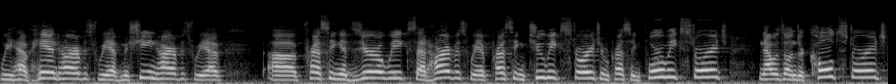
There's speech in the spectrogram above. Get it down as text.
we have hand harvest, we have machine harvest, we have uh, pressing at zero weeks at harvest, we have pressing two weeks storage and pressing four weeks storage and that was under cold storage.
